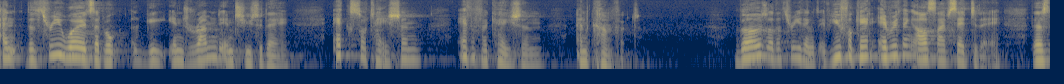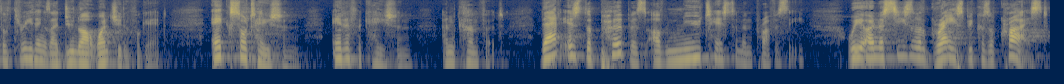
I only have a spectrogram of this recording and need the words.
And the three words that will be drummed into you today exhortation, edification, and comfort. Those are the three things. If you forget everything else I've said today, there's the three things I do not want you to forget exhortation, edification, and comfort. That is the purpose of New Testament prophecy. We are in a season of grace because of Christ.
